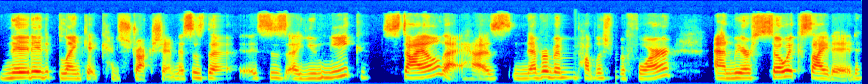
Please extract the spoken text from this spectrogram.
knitted blanket construction. This is the this is a unique style that has never been published before and we are so excited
